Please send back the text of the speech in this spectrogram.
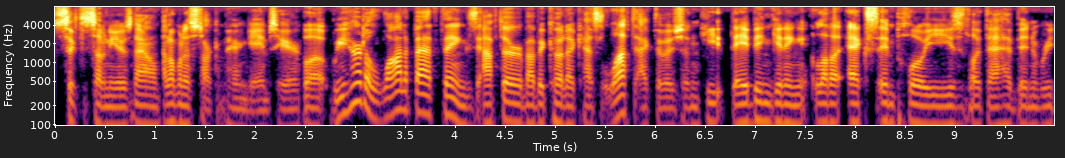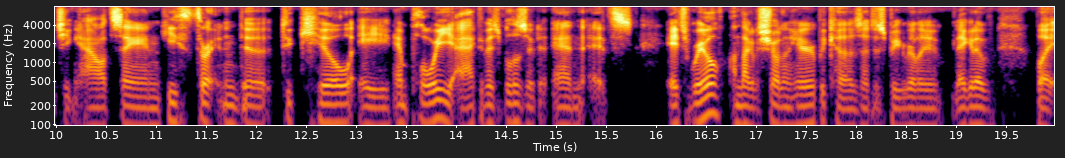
six to seven years now. I don't want to start comparing games here, but we heard a lot of bad things after Bobby Kotick has left Activision. He they've been getting a lot of ex employees like that have been reaching out saying he threatened to to kill a employee at Activision Blizzard, and it's it's real. I'm not gonna show it in here because I just be really negative but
